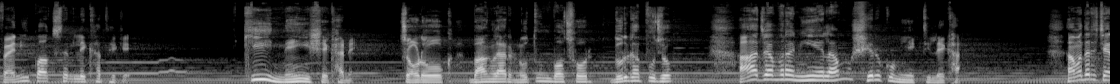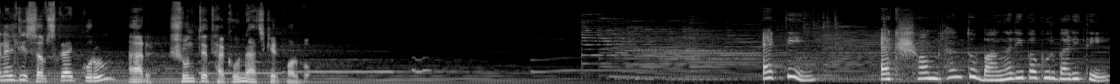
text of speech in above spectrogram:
ফ্যানি পার্কসের লেখা থেকে। কি নেই সেখানে? চড়ক, বাংলার নতুন বছর, দুর্গাপুজো। আজ আমরা নিয়ে এলাম সেরকমই একটি লেখা। আমাদের চ্যানেলটি সাবস্ক্রাইব করুন আর শুনতে থাকুন আজকের পর্ব। একদিন এক সম্ভ্রান্ত বাঙালি বাবুর বাড়িতে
